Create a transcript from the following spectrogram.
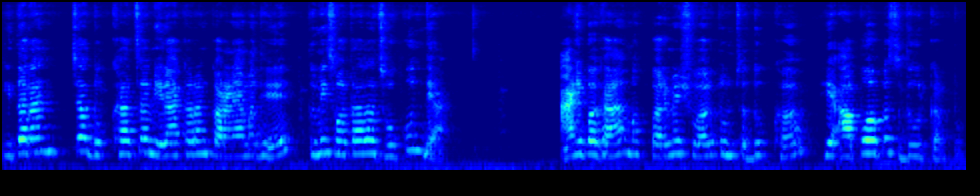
इतरांच्या दुःखाचं निराकरण करण्यामध्ये तुम्ही स्वतःला झोकून द्या. आणि बघा मग परमेश्वर तुमचं दुःख हे आपोआपच दूर करतो.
